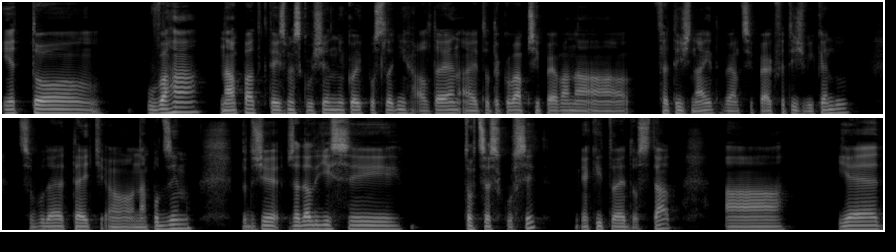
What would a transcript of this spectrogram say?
je to úvaha, nápad, který jsme zkoušeli několik posledních altén a je to taková příprava na Fetish Night v rámci Prague Fetish Weekendu, co bude teď na podzim, protože řada lidí si to chce zkusit, jaký to je dostat a je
